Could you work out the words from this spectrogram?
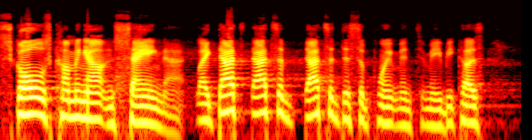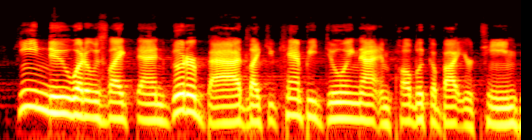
Scholes coming out and saying that. Like that's that's a that's a disappointment to me because he knew what it was like then, good or bad. Like, you can't be doing that in public about your team.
